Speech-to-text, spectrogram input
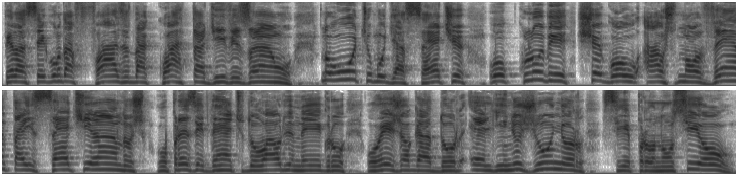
pela segunda fase da quarta divisão. No último dia 7, o clube chegou aos 97 anos. O presidente do Áudio Negro, o ex-jogador Elínio Júnior se pronunciou.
